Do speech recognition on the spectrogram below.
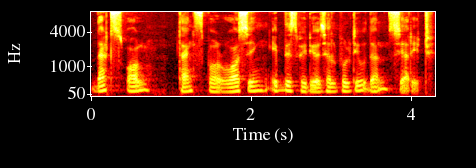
that's all thanks for watching. If this video is helpful to you then share it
